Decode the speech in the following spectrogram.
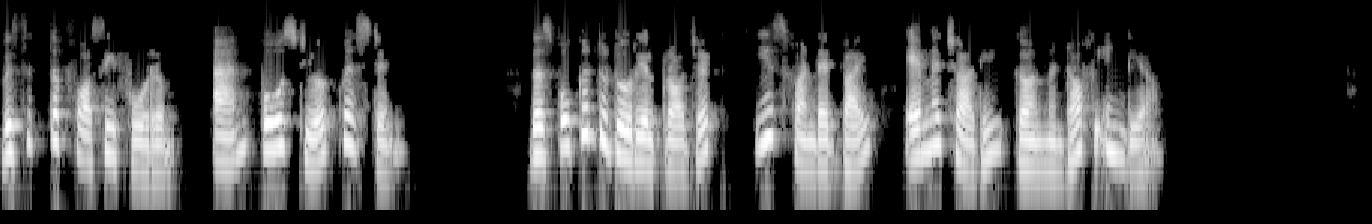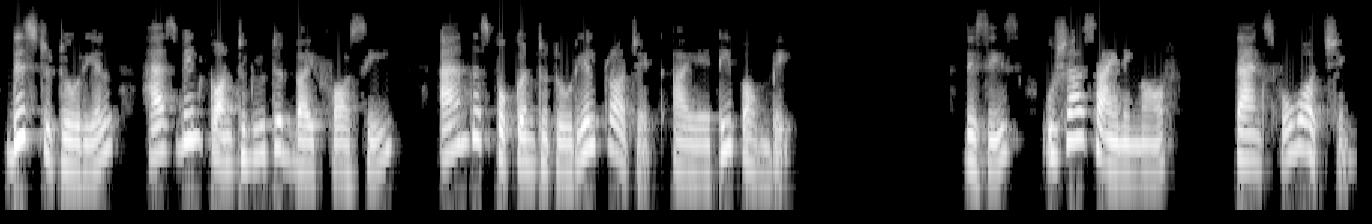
visit the FOSSEE forum and post your question. The Spoken Tutorial project is funded by MHRD Government of India. This tutorial has been contributed by FOSSEE and the Spoken Tutorial project IIT Bombay. This is Usha signing off. Thanks for watching.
